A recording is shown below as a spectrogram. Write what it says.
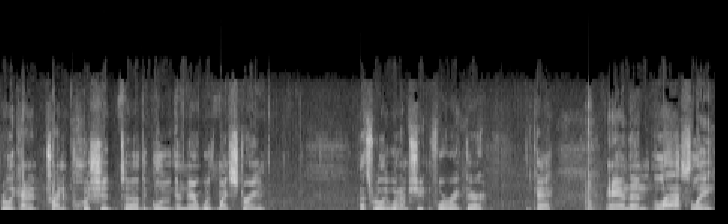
Really kind of trying to push it, uh, the glue in there with my string. That's really what I'm shooting for right there. Okay. And then lastly,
